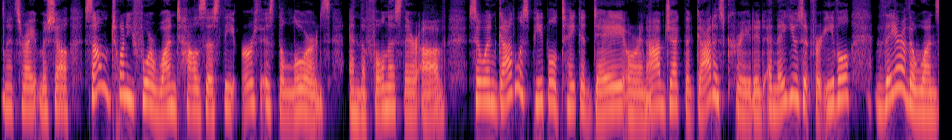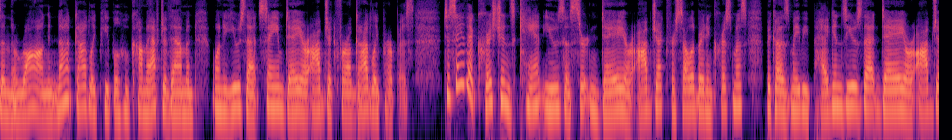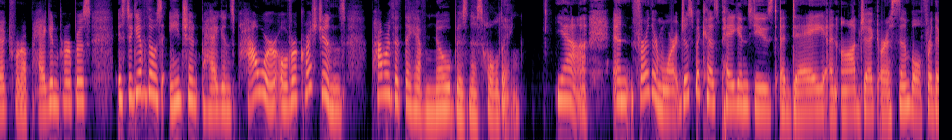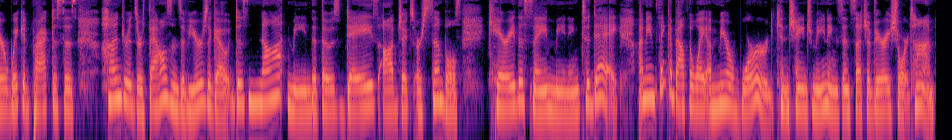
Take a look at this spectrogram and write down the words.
That's right, Michelle. Psalm 24 1 tells us the earth is the Lord's and the fullness thereof. So when godless people take a day or an object that God has created and they use it for evil, they are the ones in the wrong, not godly people who come after them and want to use that same day or object for a godly purpose. To say that Christians can't use a certain day or object for celebrating Christmas because maybe pagans use that day or object for a pagan purpose is to give those ancient pagans power over Christians, power that they have no business holding. Yeah. And furthermore, just because pagans used a day, an object, or a symbol for their wicked practices hundreds or thousands of years ago does not mean that those days, objects, or symbols carry the same meaning today. I mean, think about the way a mere word can change meanings in such a very short time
